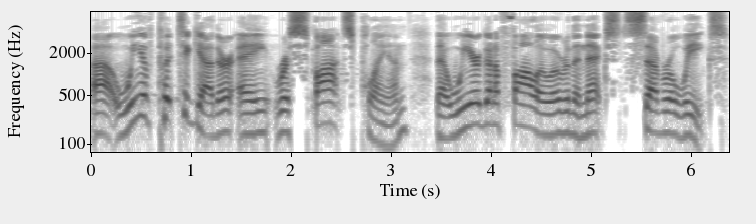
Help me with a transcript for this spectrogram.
uh, we have put together a response plan that we are going to follow over the next several weeks.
